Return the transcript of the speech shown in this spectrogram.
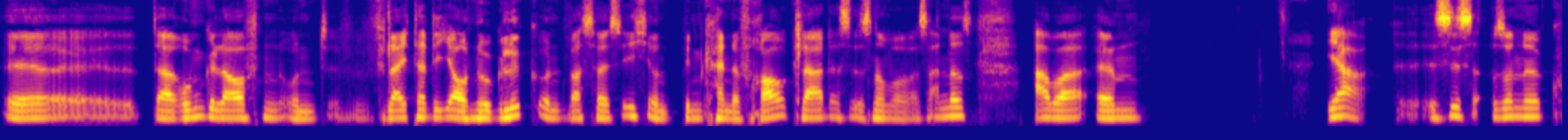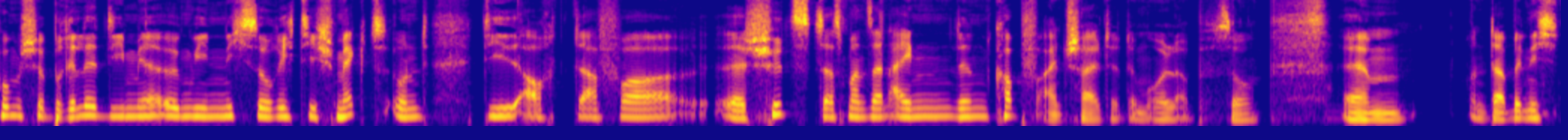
äh, da rumgelaufen und vielleicht hatte ich auch nur Glück und was weiß ich und bin keine Frau, klar, das ist nochmal was anderes, aber ähm, ja, es ist so eine komische Brille, die mir irgendwie nicht so richtig schmeckt und die auch davor äh, schützt, dass man seinen eigenen Kopf einschaltet im Urlaub. So. Ähm, und da bin ich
